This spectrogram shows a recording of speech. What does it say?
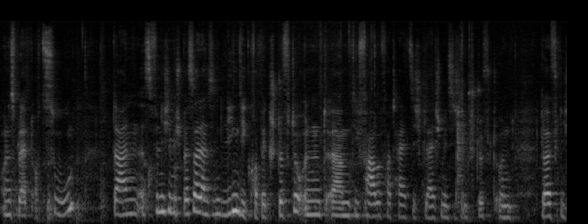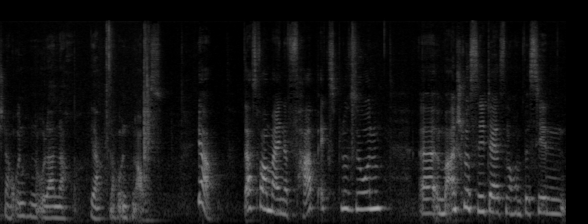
und es bleibt auch zu. Dann finde ich nämlich besser, dann sind, liegen die Copic-Stifte und ähm, die Farbe verteilt sich gleichmäßig im Stift und läuft nicht nach unten oder nach, ja, nach unten aus. Ja, das war meine Farbexplosion. Äh, Im Anschluss seht ihr jetzt noch ein bisschen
